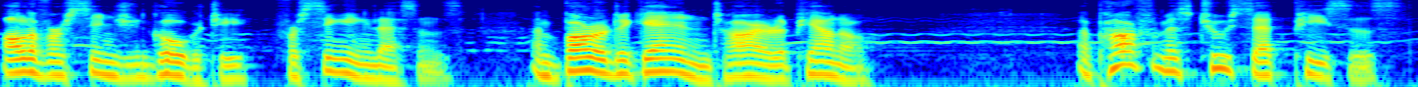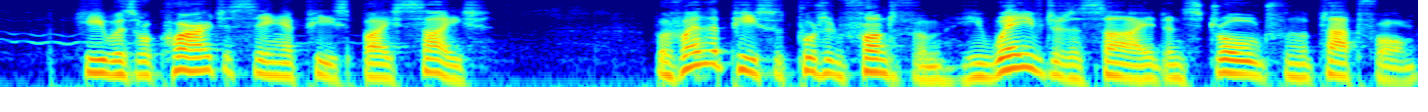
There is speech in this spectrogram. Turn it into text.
Oliver St. John Gogarty for singing lessons and borrowed again to hire a piano. Apart from his two set pieces, he was required to sing a piece by sight. But when the piece was put in front of him, he waved it aside and strolled from the platform,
